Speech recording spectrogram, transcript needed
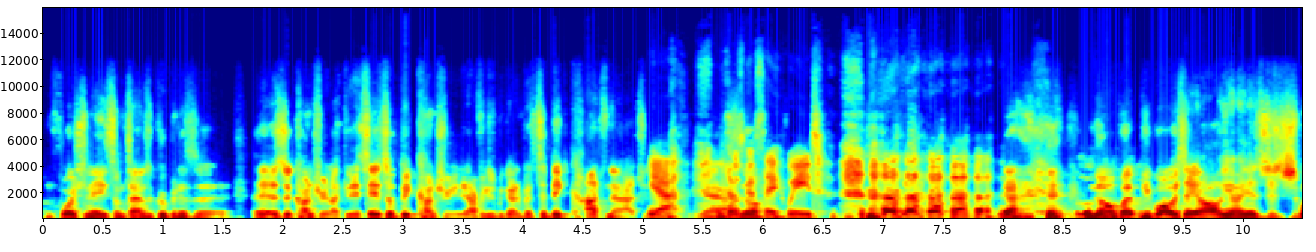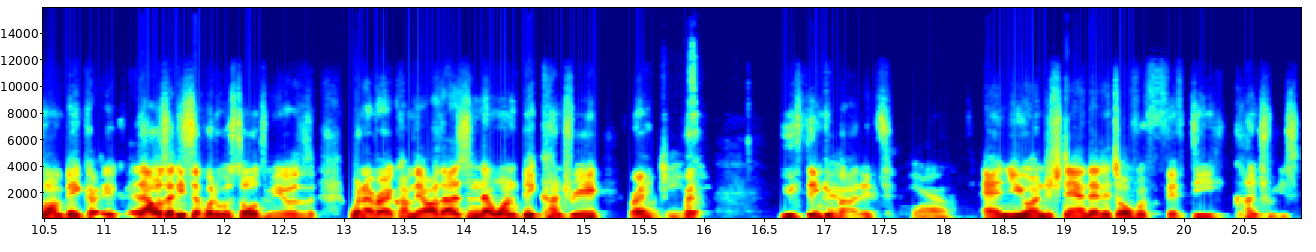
unfortunately sometimes group it as a as a country like they say it's a big country africa's a big country but it's a big continent actually Yeah. I Yeah. was gonna say, wait. yeah no but people always say oh yeah it's just one big it- that was at least what it was told to me it was whenever i come there oh isn't that one big country right Oh, but you think Yeah. about it yeah. and you understand that it's over 50 countries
